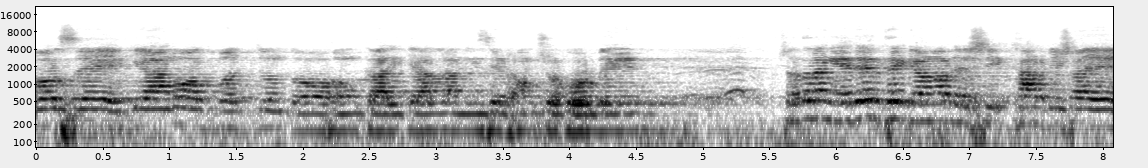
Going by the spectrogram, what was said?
করছে। কিয়ামত পর্যন্ত অহংকারীকে আল্লাহ নিজে ধ্বংস করবেন সুতরাং এদের থেকে আমাদের শিক্ষার বিষয়ে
